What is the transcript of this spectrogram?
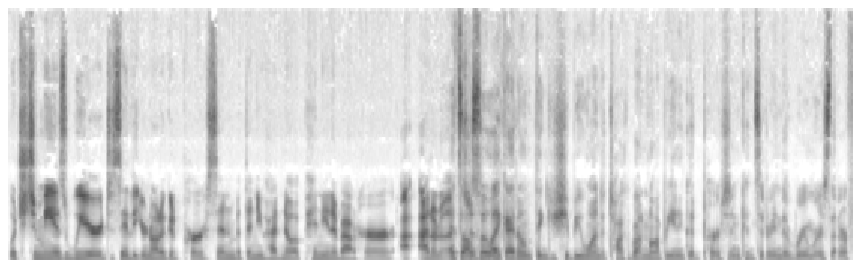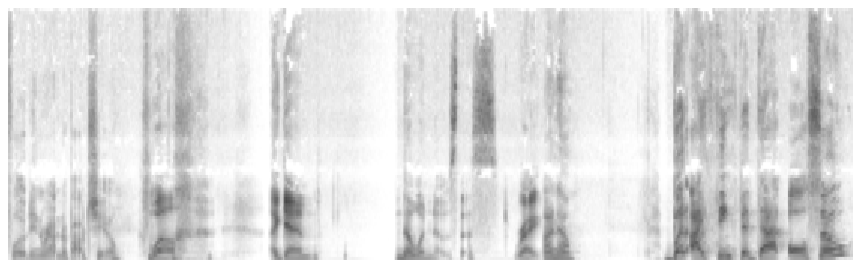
which to me is weird to say that you're not a good person, but then you had no opinion about her. I, I don't know. It's also like I don't think you should be one to talk about not being a good person, considering the rumors that are floating around about you. well, again, no one knows this, right? I know, but I think that that also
